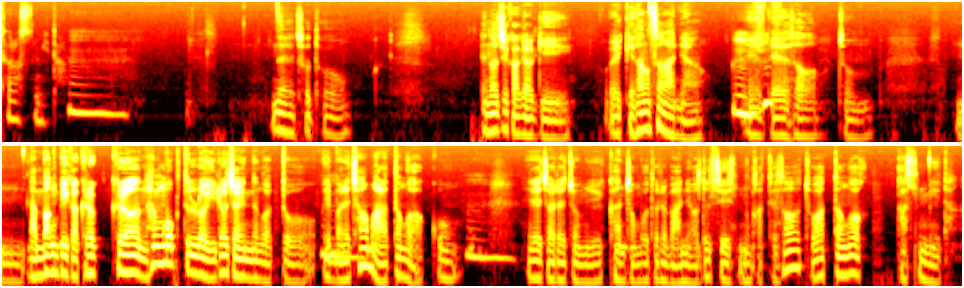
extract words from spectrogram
들었습니다. 음. 네, 저도 에너지 가격이 왜 이렇게 상승하냐에 음. 대해서 좀 음, 난방비가 그러, 그런 항목들로 이루어져 있는 것도 이번에 음. 처음 알았던 것 같고 음. 이래저래 좀 유익한 정보들을 많이 얻을 수 있는 것 같아서 좋았던 것 같습니다.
